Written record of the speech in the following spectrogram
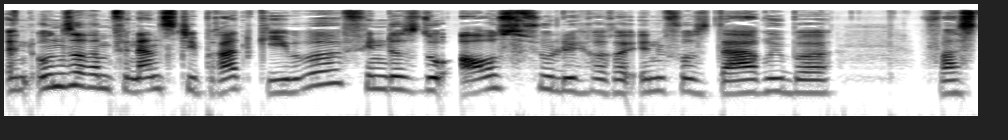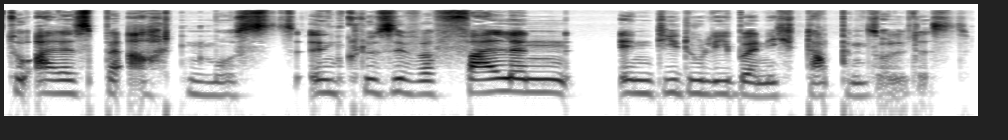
In unserem Finanztipp-Ratgeber findest du ausführlichere Infos darüber, was du alles beachten musst, inklusive Fallen, in die du lieber nicht tappen solltest.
